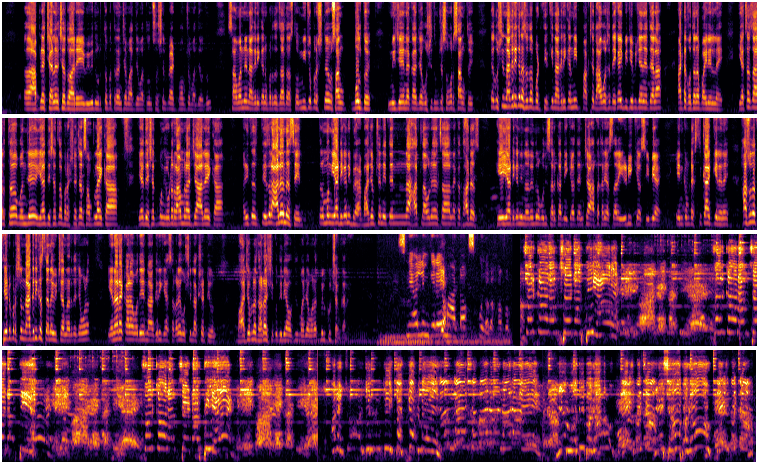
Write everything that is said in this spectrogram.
आपल्या चॅनलच्या द्वारे विविध वृत्तपत्रांच्या माध्यमातून सोशल प्लॅटफॉर्मच्या माध्यमातून सामान्य नागरिकांपर्यंत जात असतो. मी जो प्रश्न सांग बोलतोय मी जे नका ज्या गोष्टी तुमच्यासमोर सांगतोय त्या गोष्टी नागरिकांना सुद्धा पटतील की नागरिकांनी मागच्या दहा वर्षात एकाही बीजेपीच्या नेत्याला अटक होताना पाहिलेलं नाही. याचाच अर्थ म्हणजे या देशातला भ्रष्टाचार संपलाय का? या देशात मग एवढं रामराज्य आलंय का? आणि तर ते जर आलं नसेल तर मग या ठिकाणी भा- भाजपच्या नेत्यांना हात लावण्याचा नाही का धाडस हे या ठिकाणी नरेंद्र मोदी सरकारने किंवा त्यांच्या हाताखाली असणारे ईडी किंवा सीबीआय इन्कम टॅक्सने काय केलं नाही हा सुद्धा थेट प्रश्न नागरिकच त्यांना विचारणार त्याच्यामुळं येणाऱ्या काळामध्ये नागरिक या सगळ्या गोष्टी लक्षात ठेवून भाजपला धडा शिकवतील या बाबतीत माझ्या मनात बिलकुल शंका नाही. स्नेहल निमगिरे महाटॉक्स पुणे सरकार हमसे डरती है सरकार हमसे डरती है सरकार हमसे डरती है नारा है ये मोदी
